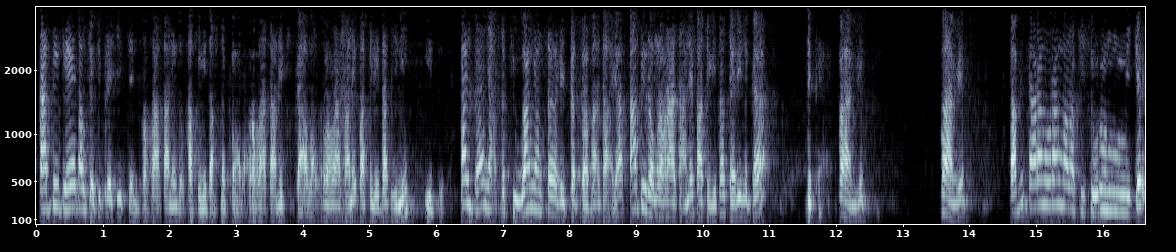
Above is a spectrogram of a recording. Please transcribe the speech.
Tapi dia tahu jadi presiden, roh untuk fasilitas negara, roh rasanya dikawal, roh rasanya fasilitas ini, itu. Kan banyak pejuang yang sehebat bapak saya, tapi roh roh fasilitas dari negara. negara. Paham ya? Paham ya? Tapi sekarang orang malah disuruh memikir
